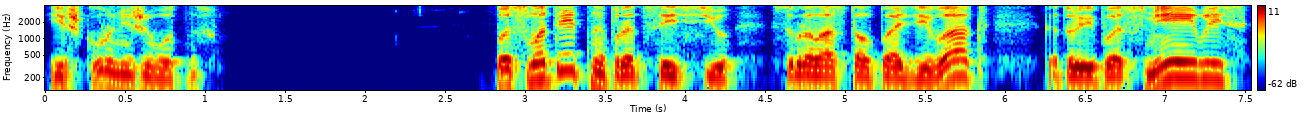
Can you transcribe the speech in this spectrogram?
и шкурами животных. Посмотреть на процессию собралась толпа зевак, которые посмеивались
